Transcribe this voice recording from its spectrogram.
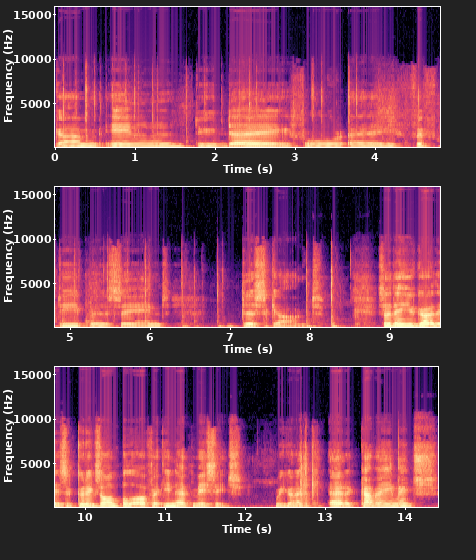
Come in today for a 50% discount. So there you go. There's a good example of an in-app message. We're going to add a cover image.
